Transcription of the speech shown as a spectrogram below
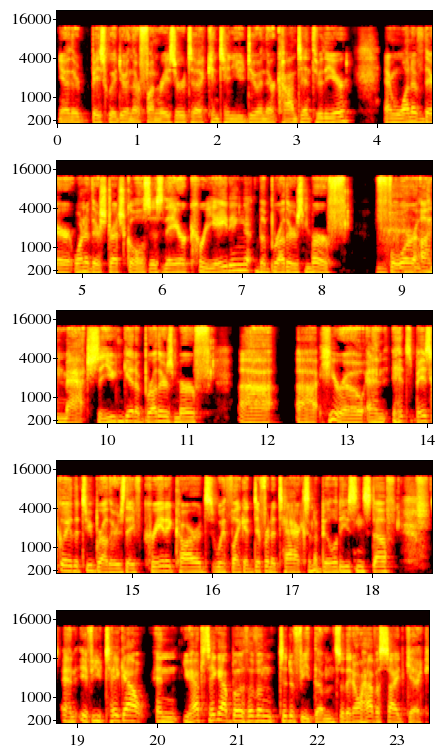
you know, they're basically doing their fundraiser to continue doing their content through the year. And one of their, one of their stretch goals is they are creating the Brothers Murph for Unmatched. So you can get a Brothers Murph, uh, uh, hero, and it's basically the two brothers. They've created cards with like a different attacks and abilities and stuff. And if you take out, and you have to take out both of them to defeat them, so they don't have a sidekick.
